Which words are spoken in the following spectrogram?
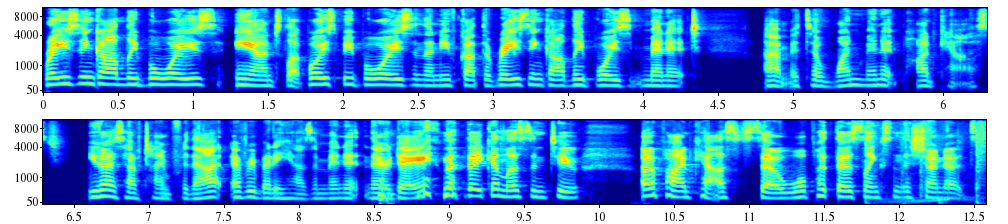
Raising Godly Boys and Let Boys Be Boys. And then you've got the Raising Godly Boys Minute. Um, it's a one minute podcast. You guys have time for that. Everybody has a minute in their day that they can listen to a podcast. So we'll put those links in the show notes.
